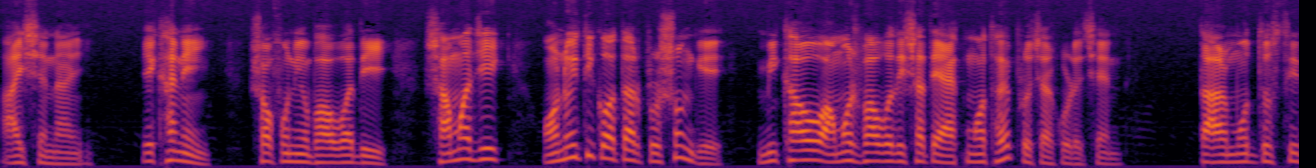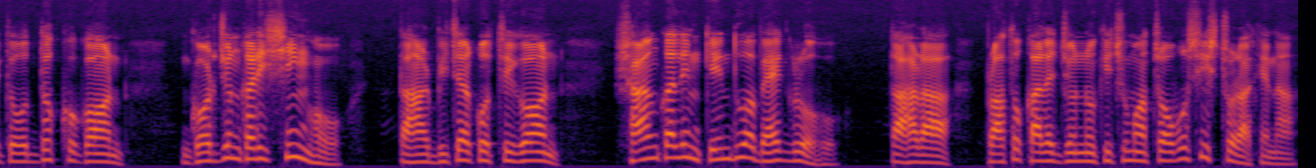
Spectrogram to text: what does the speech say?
আইসে নাই। এখানেই সফনীয় ভাওবাদী সামাজিক অনৈতিকতার প্রসঙ্গে মিখা ও আমস ভাওবাদীর সাথে একমত হয়ে প্রচার করেছেন। তার মধ্যস্থিত অধ্যক্ষগণ গর্জনকারী সিংহ, তাহার বিচারকর্ত্রীগণ, সায়ংকালীন কেন্দুয়া ব্যাগ্রহ তাহারা প্রাতকালের জন্য কিছুমাত্র অবশিষ্ট রাখে না।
